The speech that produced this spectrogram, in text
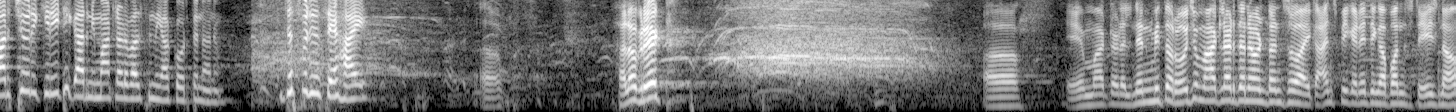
Parchuri Kiriti గారిని మాట్లాడవలసిందిగా కోరుతున్నాను. Just for you say hi hello great ఏం మాట్లాడాలి? నేను మీతో రోజు మాట్లాడుతూనే ఉంటాను so I can speak anything up on stage now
